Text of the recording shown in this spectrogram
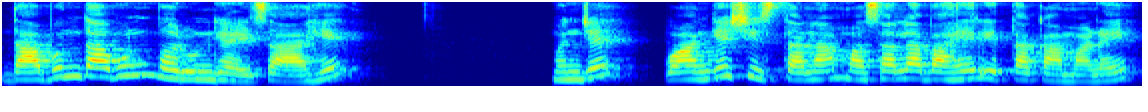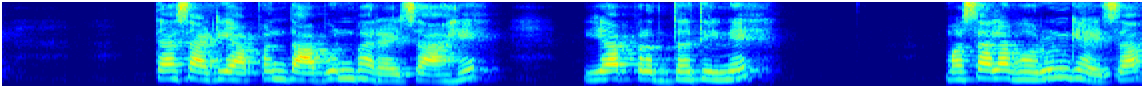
दाबून दाबून भरून घ्यायचा आहे. म्हणजे वांगे शिजताना मसाला बाहेर येता कामा नये. त्यासाठी आपण दाबून भरायचा आहे. या पद्धतीने मसाला भरून घ्यायचा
